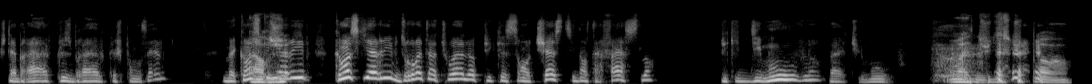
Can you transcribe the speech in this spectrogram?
J'étais brave, plus brave que je pensais, là. Mais quand est-ce Alors, qu'il je- arrive, quand est-ce qu'il arrive droit à toi, là, puis que son chest est dans ta face, là, puis qu'il te dit move, là, ben, tu moves. Ouais, tu discutes pas. hein.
